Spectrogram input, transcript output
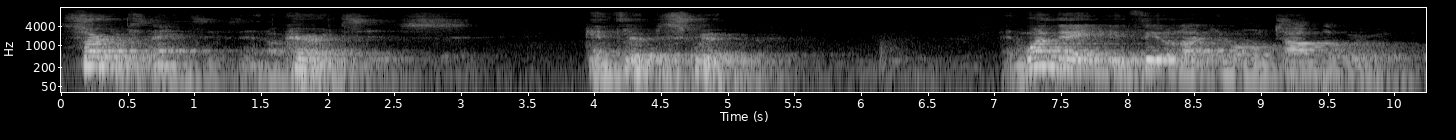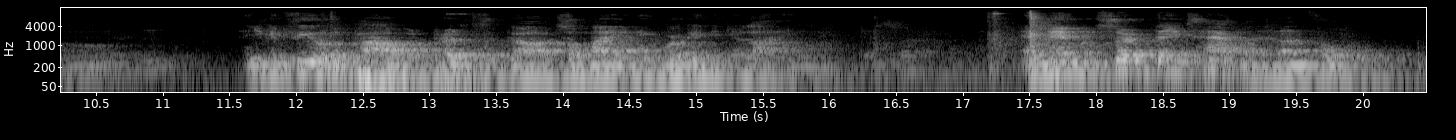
Circumstances and occurrences can flip the script. And one day you can feel like you're on top of the world. And you can feel the power and presence of God so mightily working in your life. And then when certain things happen and unfold,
